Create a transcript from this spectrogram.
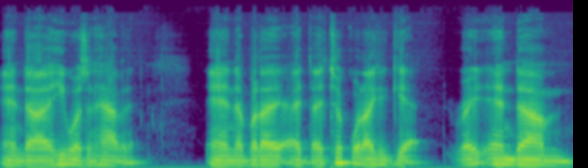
and uh, he wasn't having it. And uh, but I, I, I took what I could get right. And um,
